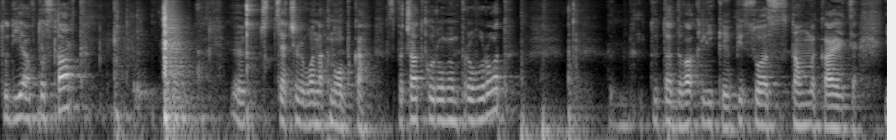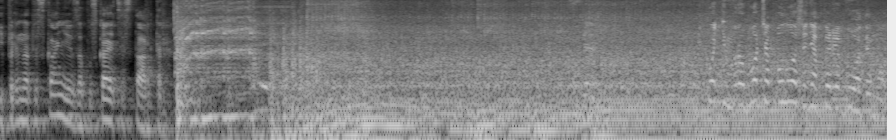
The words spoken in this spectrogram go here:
Тут є автостарт. Е, Ця червона кнопка. Спочатку робимо проворот. Тут два кліки, підсос там вмикається. І при натисканні запускається стартер. Все. І потім в робоче положення переводимо.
